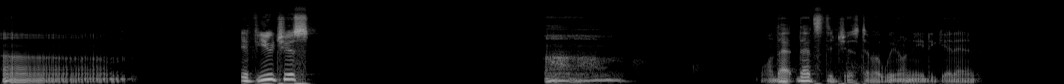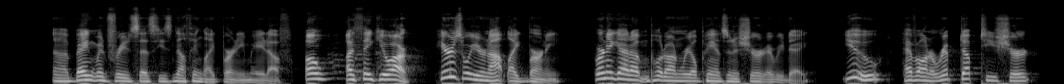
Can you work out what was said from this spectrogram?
Um. If you just um, well, that that's the gist of it. We don't need to get in. Uh, Bankman Fried says he's nothing like Bernie Madoff. Oh, I think you are. Here's where you're not like Bernie. Bernie got up and put on real pants and a shirt every day. You have on a ripped up T-shirt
